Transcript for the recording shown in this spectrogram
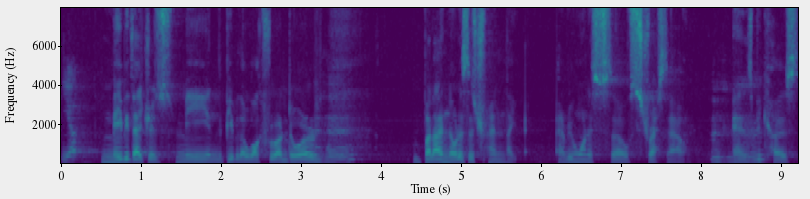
Yep. Maybe that's just me and the people that walk through our doors. Mm-hmm. But I noticed this trend like everyone is so stressed out. And it's Mm-hmm. because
